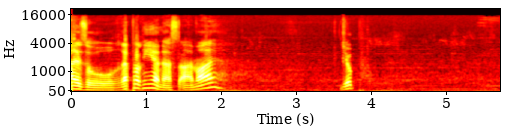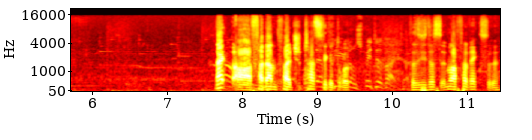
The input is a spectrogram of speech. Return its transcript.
also, reparieren erst einmal. Jupp. Nein, oh, verdammt, falsche Taste gedrückt. Dass ich das immer verwechsel.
